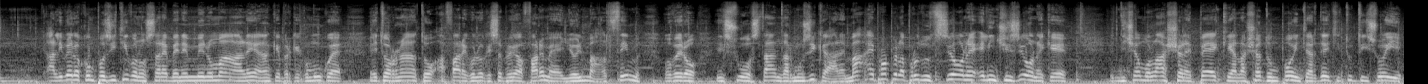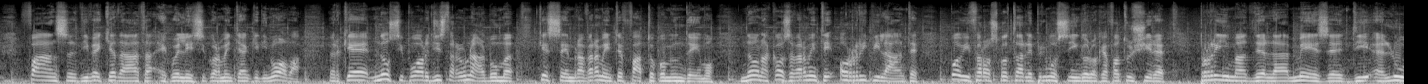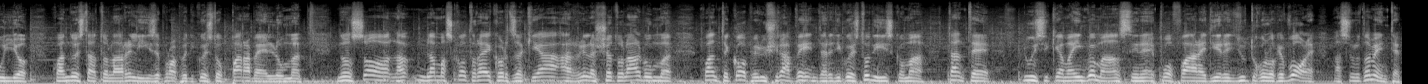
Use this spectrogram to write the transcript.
a livello compositivo non sarebbe nemmeno male, anche perché comunque è tornato a fare quello che sapeva fare meglio, il Malthim, ovvero il suo standard musicale, ma è proprio la produzione e l'incisione che diciamo lascia le pecche, ha lasciato un po' interdetti tutti i suoi fans di vecchia data e quelli sicuramente anche di nuova, perché non si può registrare un album che sembra veramente fatto come un demo, non una cosa veramente orripilante. Poi vi farò ascoltare il primo singolo che ha fatto uscire prima del mese di eh, luglio, quando è stata la release proprio di questo Parabellum. Non so la, la Mascot Records che ha rilasciato l'album quante copie riuscirà a vendere di questo disco, ma tante lui si chiama Ingue Mansin e può fare dire di tutto quello che vuole, assolutamente.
